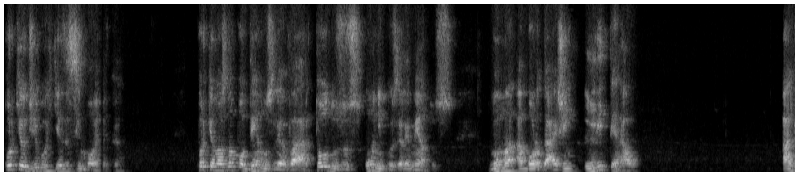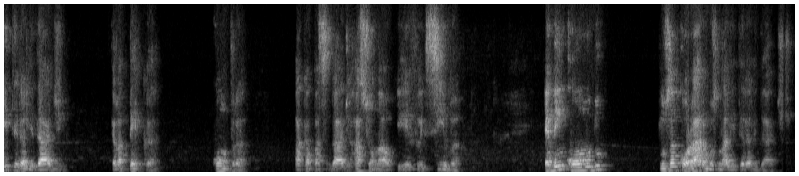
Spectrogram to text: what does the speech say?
Por que eu digo riqueza simbólica? Porque nós não podemos levar todos os únicos elementos numa abordagem literal. A literalidade, ela peca contra a capacidade racional e reflexiva. É bem cômodo nos ancorarmos na literalidade,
